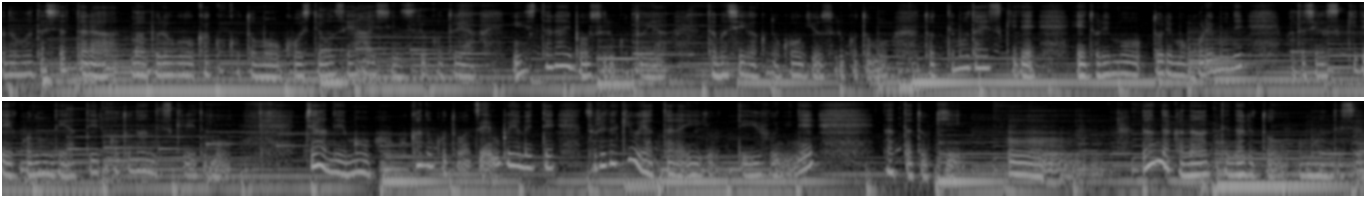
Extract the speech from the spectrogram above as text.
あの私だったら、まあ、ブログを書くこともこうして音声配信することやインスタライブをすることや魂学の講義をすることもとっても大好きで、えーどれもどれもこれもね私が好きで好んでやっていることなんですけれどもじゃあねもう他のことは全部やめてそれだけをやったらいいよっていう風にねなった時うんなんだかなってなると思うんですよ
